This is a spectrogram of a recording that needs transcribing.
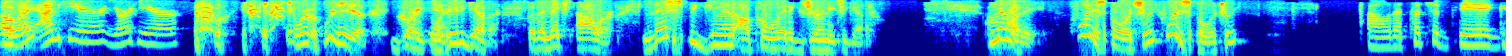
All Okay, right? I'm here. You're here. we're, we're here. Great. We're here together for the next hour. Let's begin our poetic journey together. All right. Melody, what is poetry? What is poetry? Oh, that's such a big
